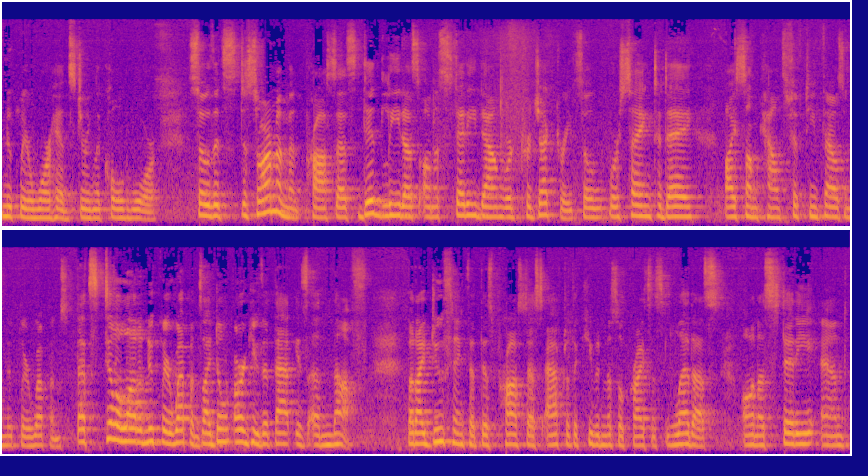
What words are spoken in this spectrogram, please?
nuclear warheads during the Cold War. So this disarmament process did lead us on a steady downward trajectory. So we're saying today, by some counts, 15,000 nuclear weapons. That's still a lot of nuclear weapons. I don't argue that that is enough. But I do think that this process after the Cuban Missile Crisis led us on a steady and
